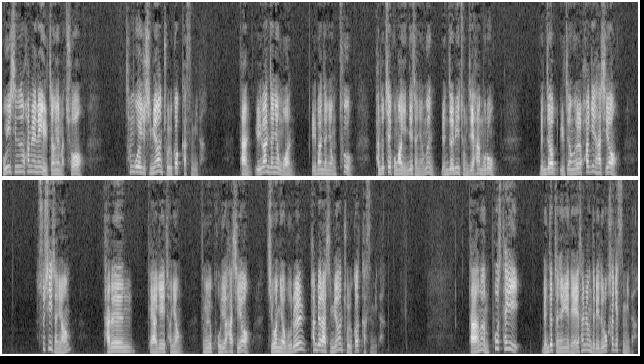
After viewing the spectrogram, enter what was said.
보이시는 화면의 일정에 맞추어 참고해 주시면 좋을 것 같습니다. 단 일반 전형 1, 일반 전형 2, 반도체 공학 인재 전형은 면접이 존재하므로 면접 일정을 확인하시어 수시 전형, 다른 대학의 전형 등을 고려하시어 지원 여부를 판별하시면 좋을 것 같습니다. 다음은 포스텍이 면접 전형에 대해 설명드리도록 하겠습니다.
